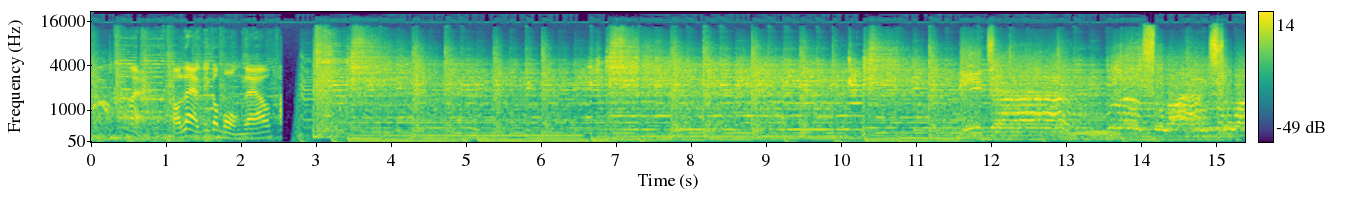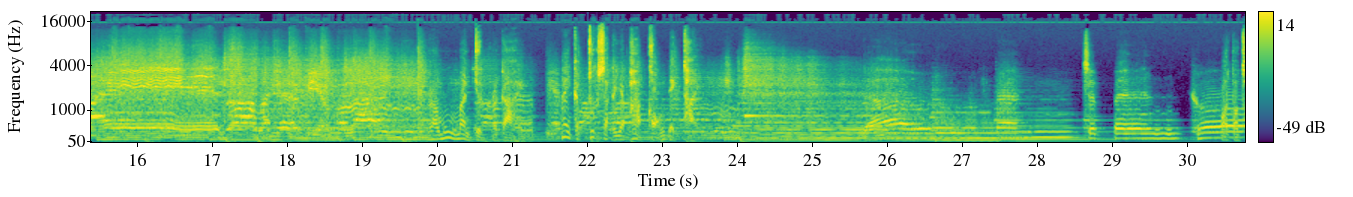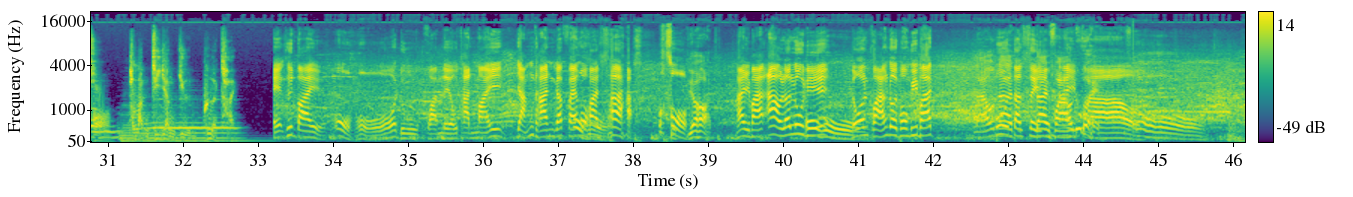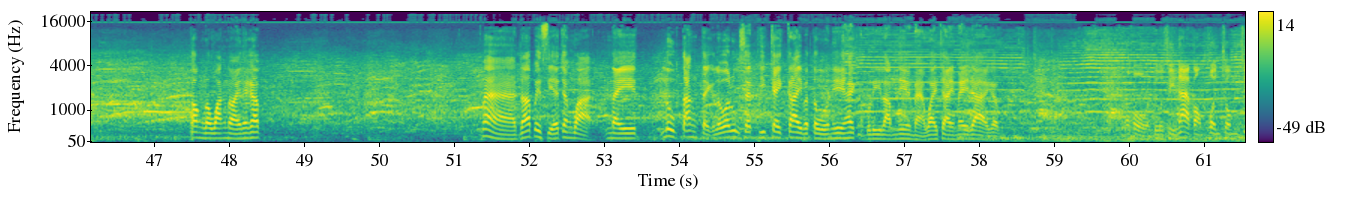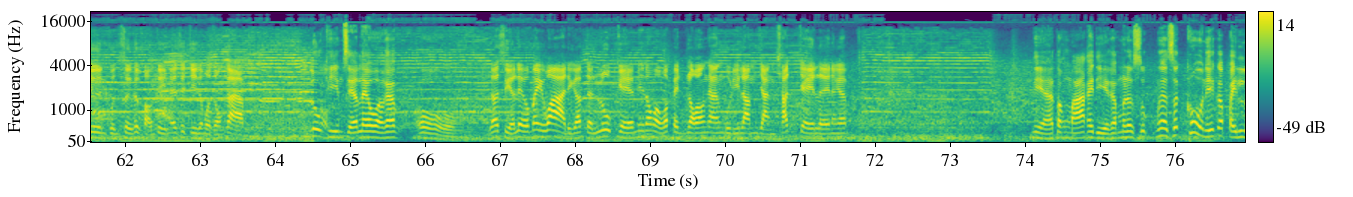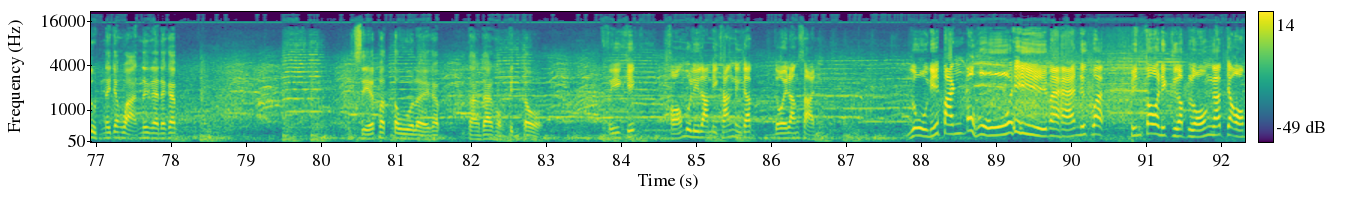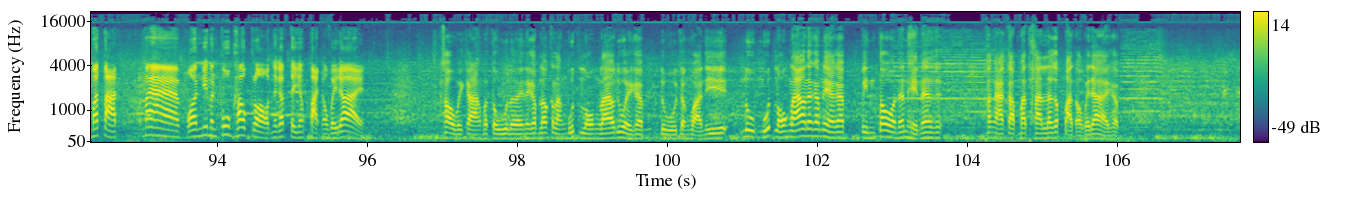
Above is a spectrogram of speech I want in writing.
แม่ตอนแรกนี่ก็มงแล้ว เรามุ่งมั่นจุดประกาย ให้กับทุกศักยภาพของเด็กไทยจะเป็นคนปตท พลังที่ยั่งยืนเพื่อไทยเตะขึ้นไป โอ้โห ดูความเร็วทันไหมยังทันครับแฟรงโอโอ้โหฮานซ่าโอ้โหยอด ให้มา อ้าว แล้วลูกนี้ โอ้โห โดนขวางโดยพงษ์พิพัฒน์แล้วผู้ตัดสินได้ฟาวล์ด้วยให้ฟาวล์ โอ้โห ต้องระวังหน่อยนะครับแม่แล้วไปเสียจังหวะในลูกตั้งเตะหรือว่าลูกเซตพีคใกล้ ๆ ประตูนี้ให้กับบุรีรัมย์นี่แหมไว้ใจไม่ได้ครับโอ้โหดูสีหน้าของพลชมชื่นคุณซื้อของทีม s อ g สมุทรสงครามลูกทีมเสียเร็วอะครับ โอ้โหแล้วเสียเร็วไม่ว่าดีครับ แต่รูปเกมนี่ต้องบอกว่าเป็นรองทางบุรีรัมย์อย่างชัดเจนเลยนะครับ เนี่ยต้องมาร์คให้ดีครับเมื่อสักเมื่อสักครู่นี้ก็ไปหลุดในจังหวะหนึ่งอะนะครับ เสียประตูเลยครับทางด้านของปินโตฟรีคิกของบุรีรัมย์อีกครั้งหนึ่งครับ โดยรังสรรค์ลูกนี้ปันโอ้โหแหม่นึกว่าปินโต้นี่เกือบหลงครับจะออกมาตัดแม่บอลนี่มันพุ่งเข้ากรอบนะครับ แต่ยังปัดออกไปได้ เข้าไปกลางประตูเลยนะครับแล้วกำลังมุดลงแล้วด้วยครับ ดูจังหวะนี้ลูกมุดลงแล้วนะครับเนี่ยครับปินโต้นั้นเห็นนะ พังงากลับมาทันแล้วก็ปัดออกไปได้ครับ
